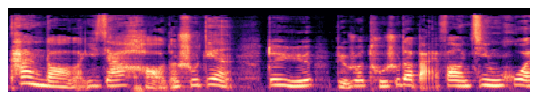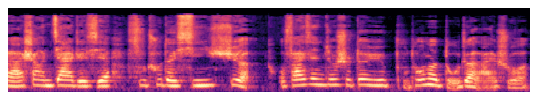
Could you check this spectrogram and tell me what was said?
看到了一家好的书店对于比如说图书的摆放、进货呀、上架这些付出的心血。我发现，就是对于普通的读者来说，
